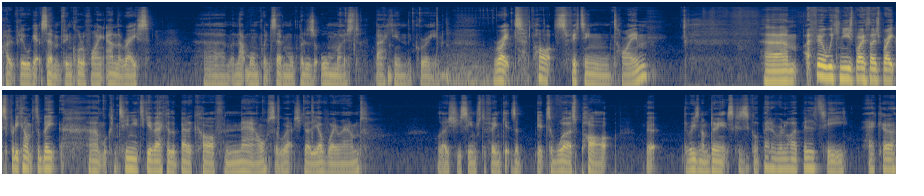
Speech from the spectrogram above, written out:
hopefully we'll get seventh in qualifying and the race. Um, and that 1.7 will put us almost back in the green. Right, parts fitting time. Um, I feel we can use both those brakes pretty comfortably. Um, we'll continue to give Eka the better car for now, so we'll actually go the other way around. Although she seems to think it's a it's a worse part, but the reason I'm doing it is because it's got better reliability. Eka,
